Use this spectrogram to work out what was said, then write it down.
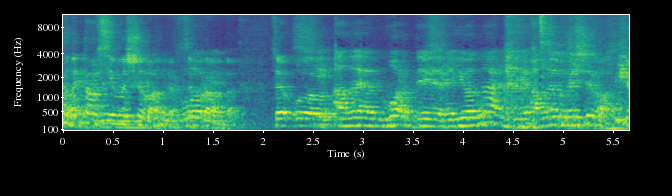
Вони там всі вишиванки, це правда. Це о, Всі, але морди регіональні, але вишиванки.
